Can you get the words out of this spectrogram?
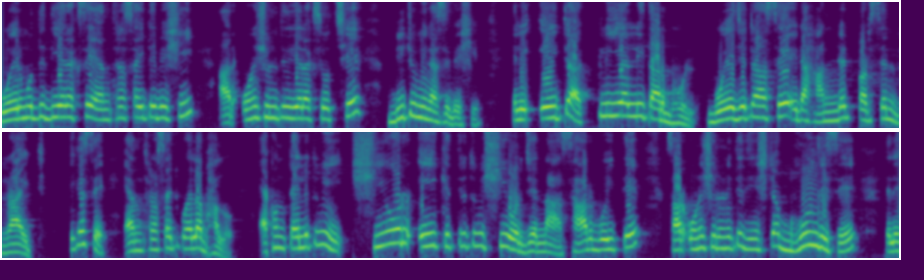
বইয়ের মধ্যে দিয়ে রাখছে অ্যান্থ্রাসাইটে বেশি, আর অনুশীলনীতে দিয়ে রাখছে হচ্ছে বিটুমিনাসে বেশি। তাহলে এইটা ক্লিয়ারলি তার ভুল। বইয়ে যেটা আছে এটা হান্ড্রেড পার্সেন্ট রাইট ঠিক আছে? অ্যান্থ্রাসাইট কয়লা ভালো। এখন তাইলে তুমি শিওর এই ক্ষেত্রে তুমি শিওর যে না স্যার বইতে স্যার অনুশীলনীতে জিনিসটা ভুল দিছে তাহলে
